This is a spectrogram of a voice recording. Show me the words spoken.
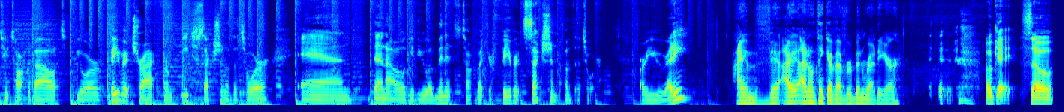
to talk about your favorite track from each section of the tour, and then I will give you a minute to talk about your favorite section of the tour. Are you ready? I am very. I, I don't think I've ever been readier. Okay, so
